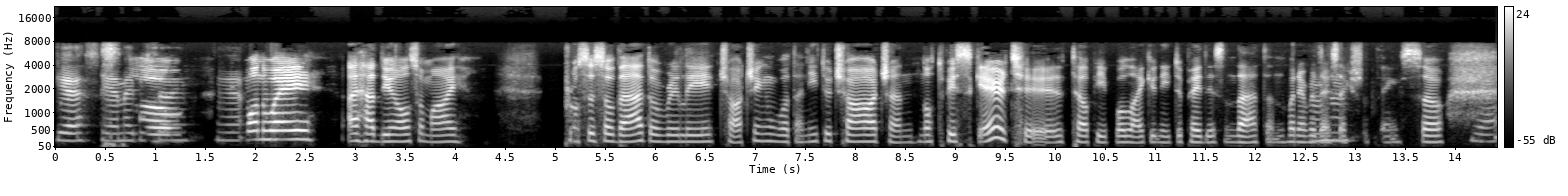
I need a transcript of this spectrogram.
Yes, yeah, maybe so. So- Yeah. One way I had, you know, also my process of that of really charging what I need to charge and not be scared to tell people like you need to pay this and that and whenever there's Mhm. extra things. So Yeah.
